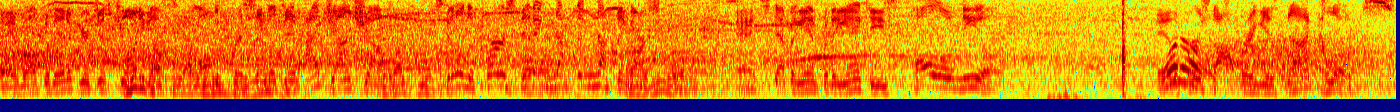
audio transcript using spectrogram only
Hey, welcome in if you're just joining us. Along with Chris Singleton, I'm John Sciambi. Still in the first inning, nothing, nothing our score. And stepping in for the Yankees, Paul O'Neill. And the first offering is not close.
